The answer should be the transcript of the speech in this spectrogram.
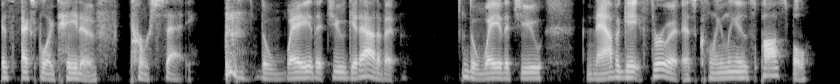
it's exploitative per se. the way that you get out of it, the way that you navigate through it as cleanly as possible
